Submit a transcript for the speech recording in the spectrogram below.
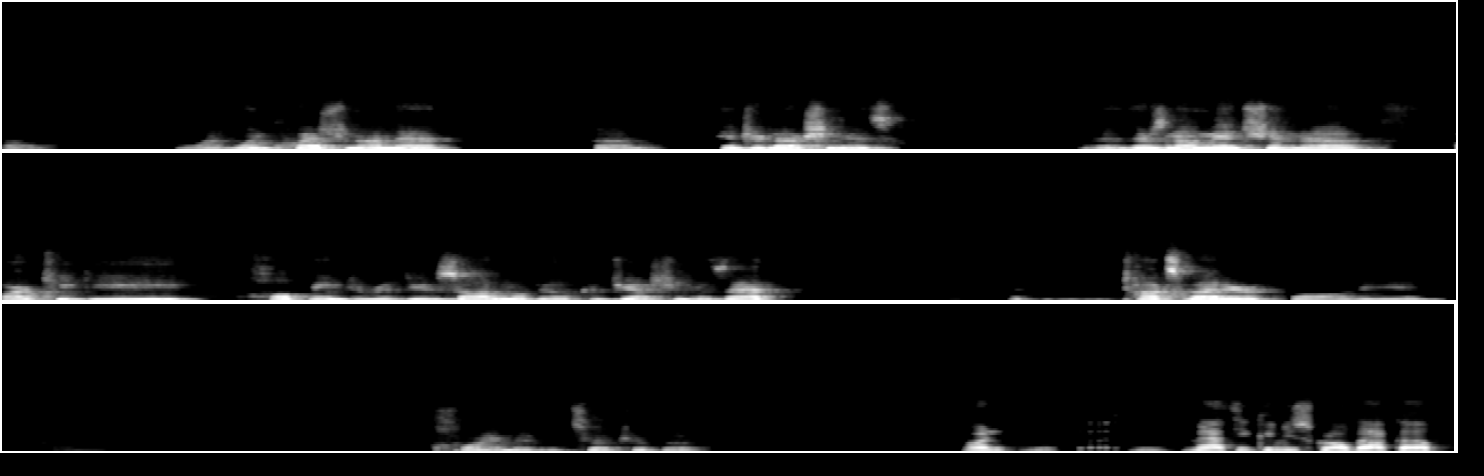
Uh, One, one question on that um, introduction is, there's no mention of RTD helping to reduce automobile congestion. Is that, it talks about air quality and climate, et cetera, but One, Matthew, can you scroll back up?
